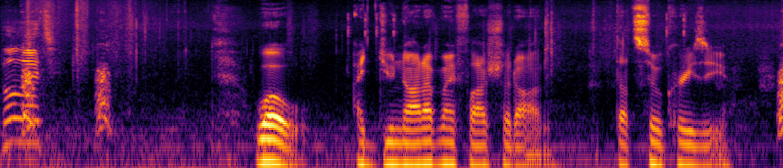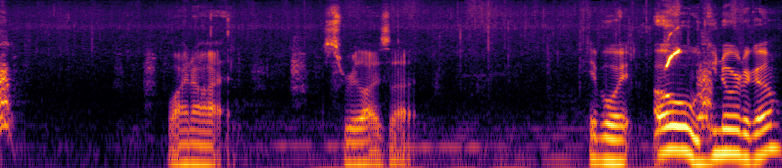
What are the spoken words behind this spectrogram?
Bullet! Whoa, I do not have my flashlight on. That's so crazy. Why not? Just realize that. Hey boy. Oh, you know where to go?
